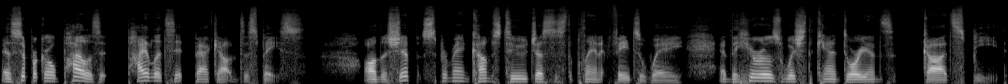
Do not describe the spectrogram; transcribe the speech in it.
and Supergirl pilots it, pilots it back out into space. On the ship, Superman comes to just as the planet fades away, and the heroes wish the Kandorians Godspeed,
